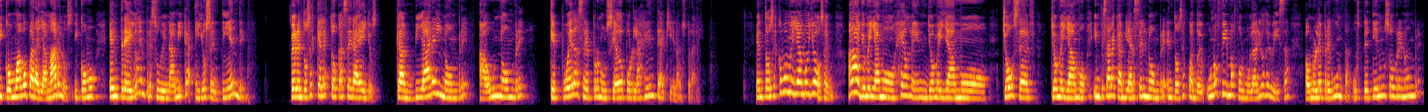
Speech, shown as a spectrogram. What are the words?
¿y cómo hago para llamarlos? Y cómo entre ellos, entre su dinámica, ellos se entienden. Pero entonces, ¿qué les toca hacer a ellos? Cambiar el nombre a un nombre que pueda ser pronunciado por la gente aquí en Australia. Entonces, ¿cómo me llamo yo? O sea, ah, yo me llamo Helen, yo me llamo Joseph, yo me llamo, empezar a cambiarse el nombre. Entonces, cuando uno firma formularios de visa, a uno le preguntan, ¿usted tiene un sobrenombre?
